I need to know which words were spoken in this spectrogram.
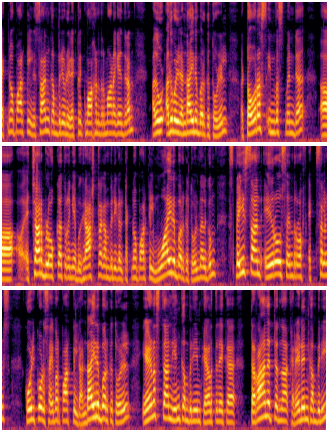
ടെക്നോ പാർക്കിൽ നിസാൻ കമ്പനിയുടെ ഇലക്ട്രിക് വാഹന നിർമ്മാണ കേന്ദ്രം. അത് അതുവഴി രണ്ടായിരം പേർക്ക് തൊഴിൽ. Taurus investment H R block തുടങ്ങിയ ബഹിരാഷ്ട്ര കമ്പനികൾ ടെക്നോ പാർക്കിൽ മൂവായിരം പേർക്ക് തൊഴിൽ നൽകും. Space and aero centre of excellence Kozhikode cyber പാർക്കിൽ രണ്ടായിരം പേർക്ക് തൊഴിൽ ഏണസ്റ്റ് യങ് കമ്പനിയും കേരളത്തിലേക്ക് ടെറാനറ്റ് എന്ന കനേഡിയൻ കമ്പനി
